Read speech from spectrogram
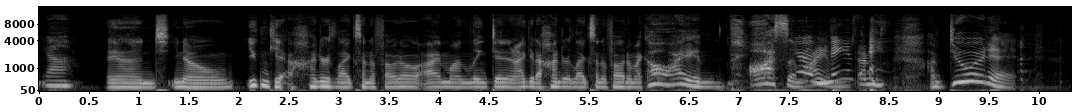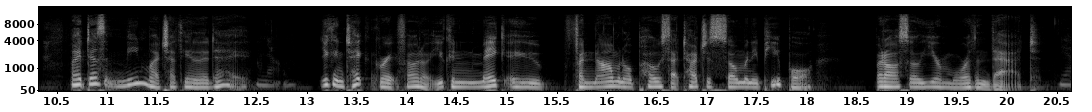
Yeah. And you know, you can get hundred likes on a photo. I'm on LinkedIn and I get hundred likes on a photo. I'm like, oh, I am awesome. You're I am, amazing. I'm, I'm doing it. But it doesn't mean much at the end of the day. No. You can take a great photo. You can make a phenomenal post that touches so many people, but also you're more than that. Yeah.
